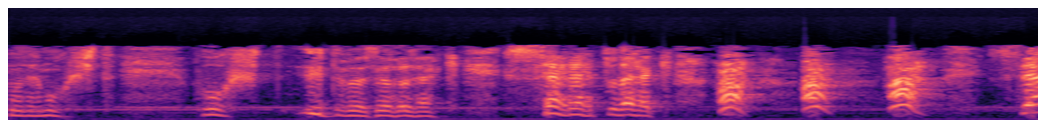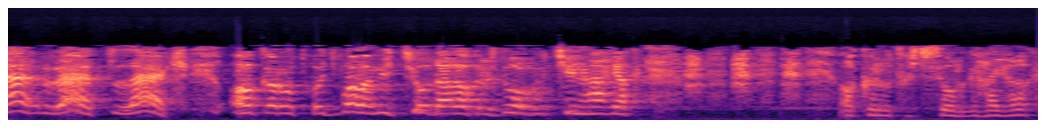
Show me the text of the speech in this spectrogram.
No de most, most üdvözöllek, szeretlek. Ha, ha, ha, szeretlek. Akarod, hogy valami csodálatos dolgot csináljak? Akarod, hogy szolgáljak?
